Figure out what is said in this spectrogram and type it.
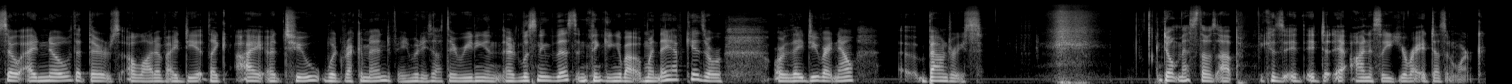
So I know that there's a lot of idea. Like I uh, too would recommend if anybody's out there reading and listening to this and thinking about when they have kids or or they do right now, boundaries. Don't mess those up because it, it, it honestly, you're right. It doesn't work.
